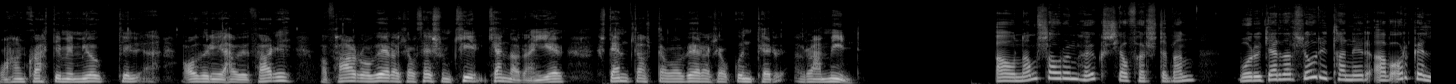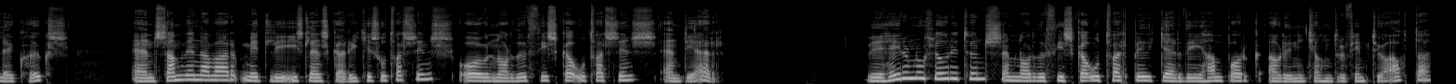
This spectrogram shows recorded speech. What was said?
og hann kvatti mig mjög til áður en ég hafi farið að fara og vera hjá þessum kennara en ég stemdi alltaf að vera hjá Gunther Ramin. Á námsárum Haugs hjá Förstemann voru gerðar hljóritannir af orgelleik Haugs en samvinna var milli Íslenska ríkisútvarsins og Norður Þíska útvarsins NDR. Við heyrum nú hljóðritun sem Norður Þíska útvarpið gerði í Hamburg árið 1958.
